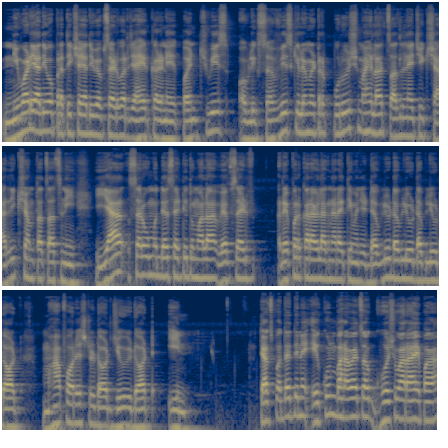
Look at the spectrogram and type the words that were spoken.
निवड यादी व प्रतीक्षा यादी वेबसाईटवर जाहीर करणे पंचवीस ऑब्लिक सव्वीस किलोमीटर पुरुष महिला चालण्याची शारीरिक क्षमता चाचणी या सर्व मुद्द्यासाठी तुम्हाला वेबसाईट रेफर करावी लागणार आहे ती म्हणजे W W W dot Mahaforest dot G V dot in त्याच पद्धतीने एकूण भराव्याचा घोषवारा आहे पहा.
